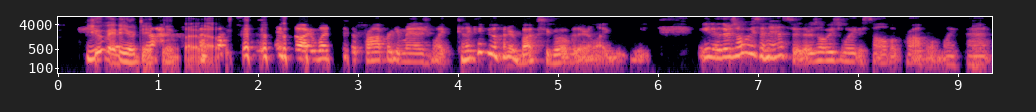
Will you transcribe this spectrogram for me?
you videotaped the inside of the house. and so I went to the property manager, like, can I give you a hundred bucks to go over there? Like, you know, there's always an answer. There's always a way to solve a problem like that.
